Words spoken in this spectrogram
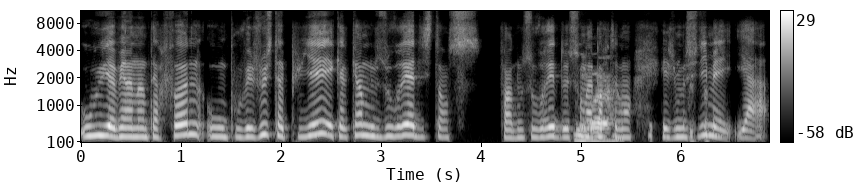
où il y avait un interphone où on pouvait juste appuyer et quelqu'un nous ouvrait à distance, enfin nous ouvrait de son appartement. Et je me suis dit, mais il y a,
